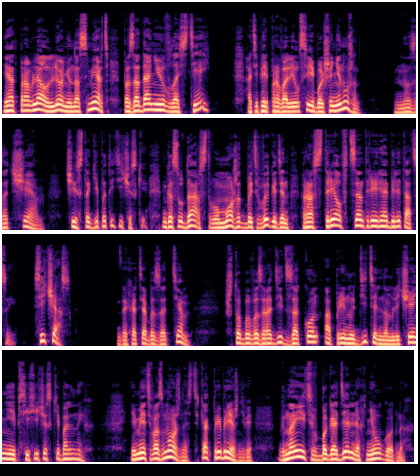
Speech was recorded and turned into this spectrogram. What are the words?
и отправлял Леню на смерть по заданию властей? А теперь провалился и больше не нужен? Но зачем? Чисто гипотетически. Государству может быть выгоден расстрел в центре реабилитации. Сейчас. Да хотя бы за тем, чтобы возродить закон о принудительном лечении психически больных. Иметь возможность, как при Брежневе, гноить в богадельнях неугодных.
